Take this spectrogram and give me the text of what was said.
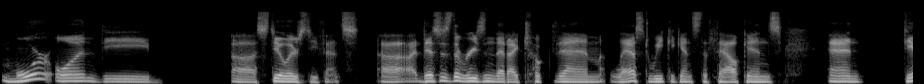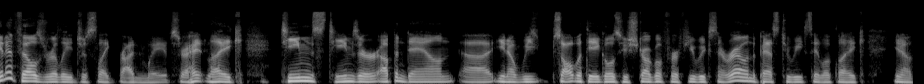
more on the uh, Steelers defense. Uh, this is the reason that I took them last week against the Falcons, and the NFL is really just like riding waves, right? Like teams, teams are up and down. Uh, you know, we saw it with the Eagles, who struggled for a few weeks in a row. In the past two weeks, they look like you know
